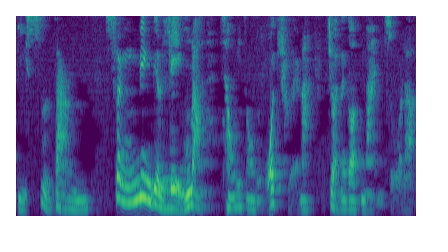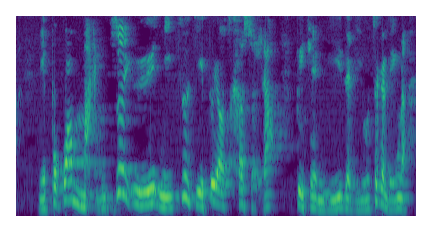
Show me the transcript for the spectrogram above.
第四章，生命的灵呢，成为一种活泉呢，就能够满足了。你不光满足于你自己不要喝水了，并且你的有这个灵了，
